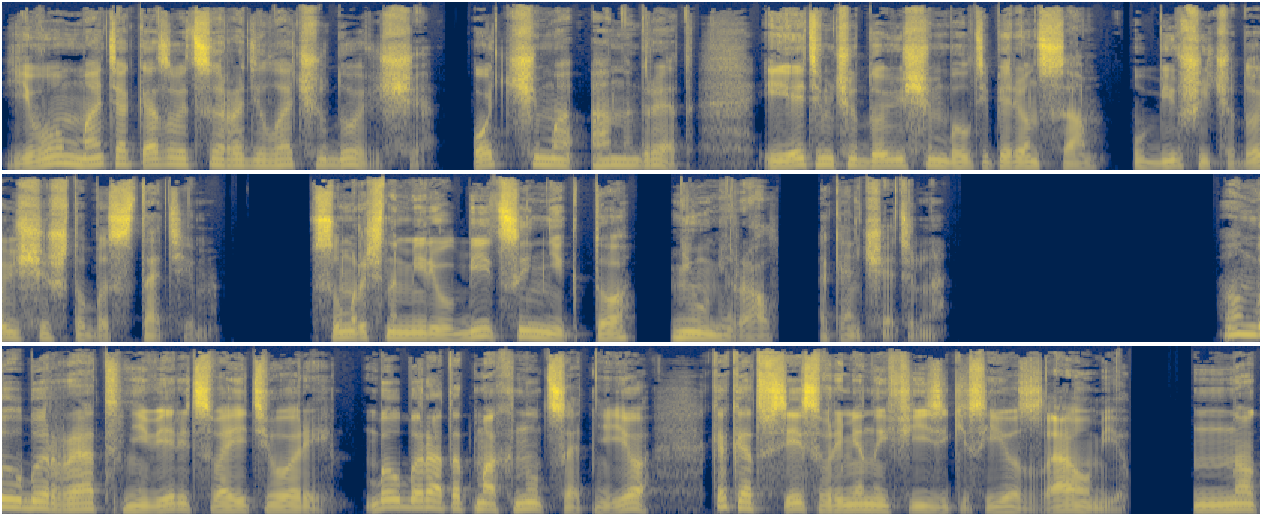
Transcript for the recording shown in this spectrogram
Его мать, оказывается, родила чудовище, отчима Анна Грет, и этим чудовищем был теперь он сам, убивший чудовище, чтобы стать им. В сумрачном мире убийцы никто не умирал окончательно. Он был бы рад не верить своей теории, был бы рад отмахнуться от нее, как и от всей современной физики с ее заумью. Но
